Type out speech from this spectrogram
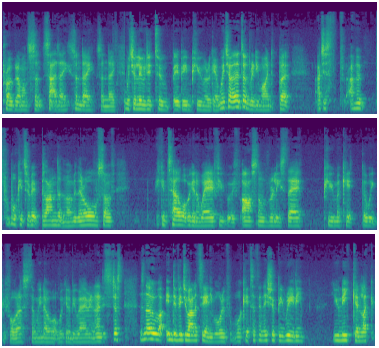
programme on sun Saturday, Sunday, Sunday, which alluded to it being Puma again, which I don't really mind, but I just, I'm a, football kits are a bit bland at the moment. They're all sort of, you can tell what we're going to wear if, you, if Arsenal release their Puma kit the week before us, then we know what we're going to be wearing. And it's just, there's no individuality anymore in football kits. I think they should be really unique and like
